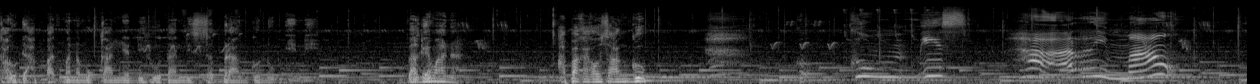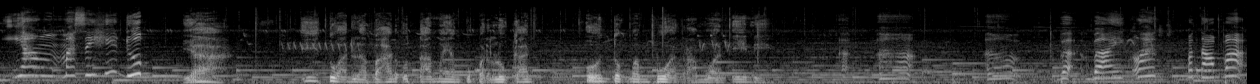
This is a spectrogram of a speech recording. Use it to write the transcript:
Kau dapat menemukannya di hutan di seberang gunung ini. Bagaimana? Apakah kau sanggup? Harimau yang masih hidup. Ya, itu adalah bahan utama yang kuperlukan untuk membuat ramuan ini. Eh, eh, ba- baiklah, Petapa.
